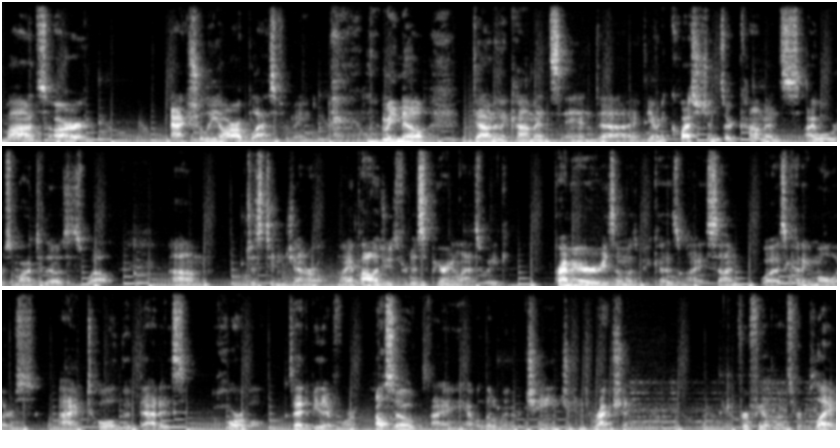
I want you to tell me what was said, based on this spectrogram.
mods are actually are a blasphemy? Let me know down in the comments. And uh, if you have any questions or comments, I will respond to those as well. Um, just in general. My apologies for disappearing last week. Primary reason was because my son was cutting molars. I'm told that that is horrible, so I had to be there for him. Also, I have a little bit of a change in direction for Field Notes for Play.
